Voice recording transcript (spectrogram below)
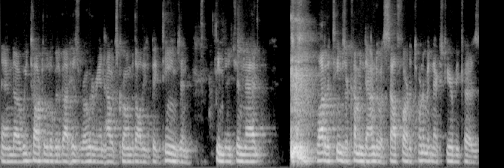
and uh, we talked a little bit about his Rotary and how it's grown with all these big teams. And he mentioned that a lot of the teams are coming down to a South Florida tournament next year because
